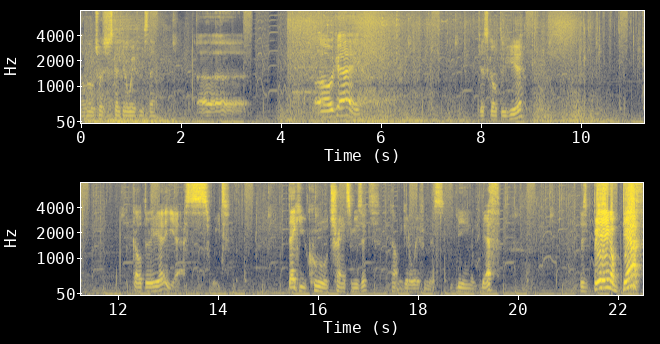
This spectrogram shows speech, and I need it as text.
No real choice, just gotta get away from this thing. Uh, okay. Just go through here. Go through here. Yes, sweet. Thank you, cool trance music. Help me get away from this being of death. This being of death!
